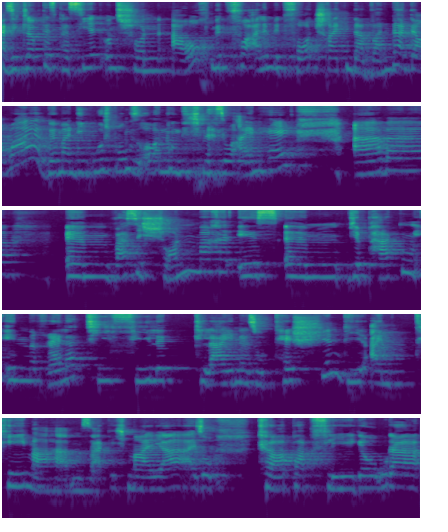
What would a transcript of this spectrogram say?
Also ich glaube, das passiert uns schon auch, mit, vor allem mit fortschreitender Wanderdauer, wenn man die Ursprungsordnung nicht mehr so einhält. Aber ähm, was ich schon mache, ist, ähm, wir packen in relativ viele kleine so Täschchen, die ein Thema haben, sag ich mal, ja, also Körperpflege oder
